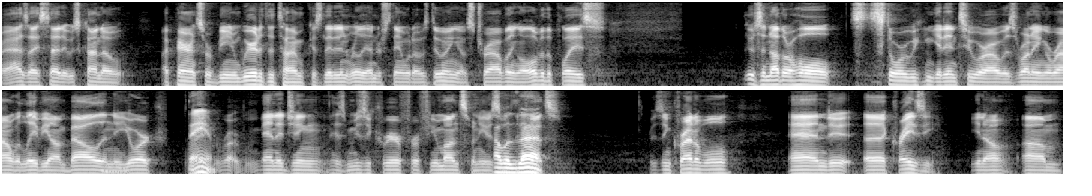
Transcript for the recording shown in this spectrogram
As I said, it was kind of my parents were being weird at the time because they didn't really understand what I was doing. I was traveling all over the place. There's another whole story we can get into where I was running around with Le'Veon Bell in New York, Damn. r- managing his music career for a few months when he was. How was the that? It was incredible and it, uh, crazy, you know. Um,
